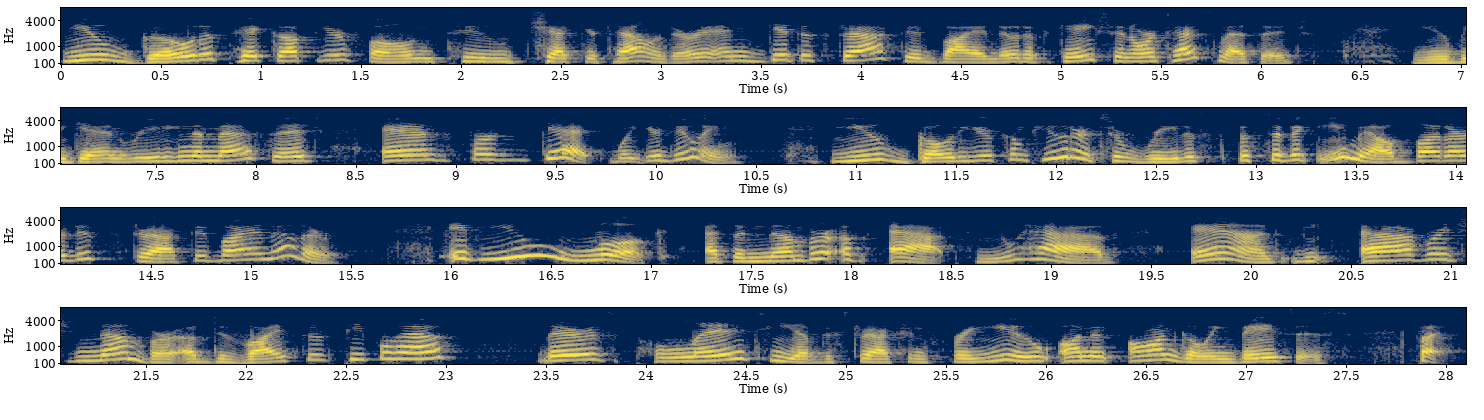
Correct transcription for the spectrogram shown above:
You go to pick up your phone to check your calendar and get distracted by a notification or text message. You begin reading the message and forget what you're doing. You go to your computer to read a specific email but are distracted by another. If you look at the number of apps you have and the average number of devices people have, there's plenty of distraction for you on an ongoing basis. But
